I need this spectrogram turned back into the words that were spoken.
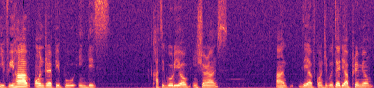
If we have 100 people in this category of insurance and they have contributed their premium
